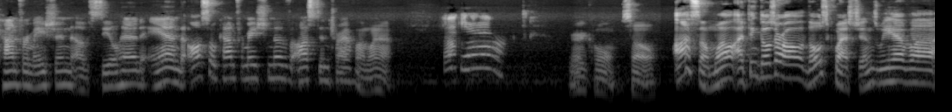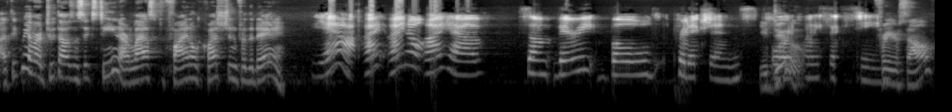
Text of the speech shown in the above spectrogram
confirmation of Steelhead and also confirmation of Austin Triathlon. Why not? Fuck yeah. Very cool. So awesome. Well, I think those are all those questions. We have. Uh, I think we have our 2016, our last final question for the day. Yeah, I, I know I have some very bold predictions You for do? 2016. For yourself?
